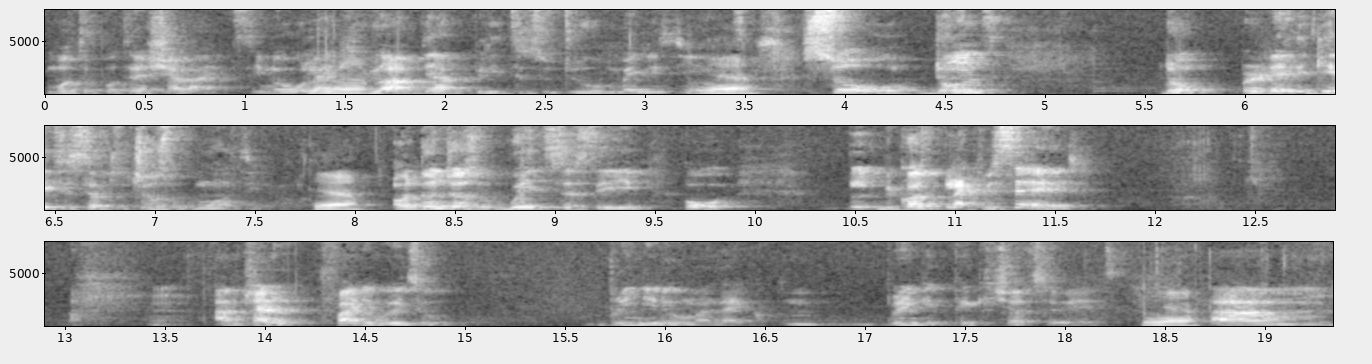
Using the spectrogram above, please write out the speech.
multi potentialite. You know, like Yeah. you have the ability to do many things. Yeah. So don't don't relegate yourself to just one thing. Yeah. Or don't just wait to say, oh, because like we said, hmm, I'm trying to find a way to bring it home and like bring a picture to it. Yeah. Um,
